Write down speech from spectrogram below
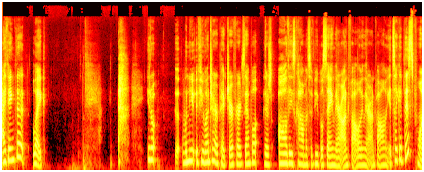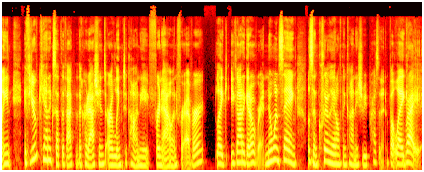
I think that like, you know, when you if you went to her picture, for example, there's all these comments of people saying they're unfollowing, they're unfollowing. It's like at this point, if you can't accept the fact that the Kardashians are linked to Kanye for now and forever, like you got to get over it. No one's saying, listen, clearly I don't think Kanye should be president, but like, right.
